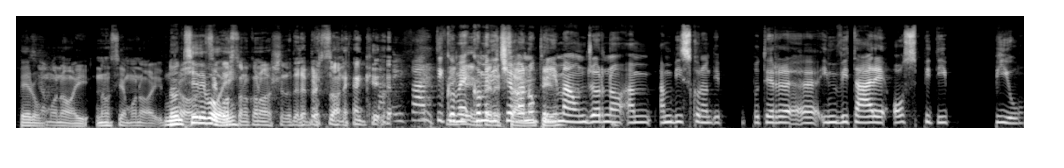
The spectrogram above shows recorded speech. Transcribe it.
Per un... Siamo noi, non siamo noi. Non però siete si voi? possono conoscere delle persone anche. No, infatti, come, come dicevano prima, un giorno am- ambiscono di poter eh, invitare ospiti più.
